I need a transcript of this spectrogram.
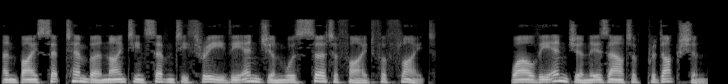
And by September 1973 the engine was certified for flight. While the engine is out of production,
